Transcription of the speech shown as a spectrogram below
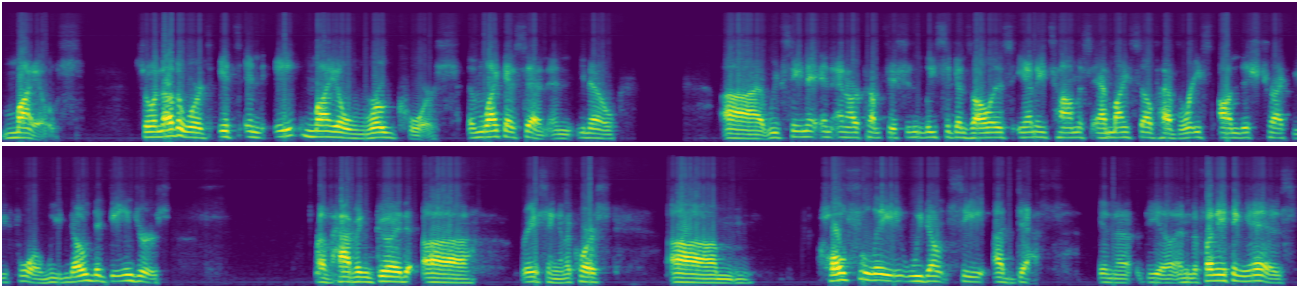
miles. So, in other words, it's an eight mile road course. And like I said, and you know, uh, we've seen it in NR competition. Lisa Gonzalez, Annie Thomas, and myself have raced on this track before. We know the dangers of having good uh, racing. And of course, um, hopefully we don't see a death in the deal. And the funny thing is,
